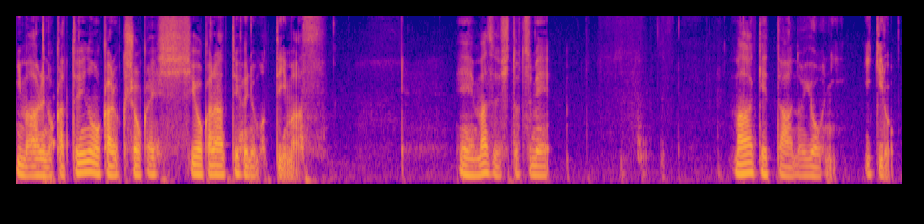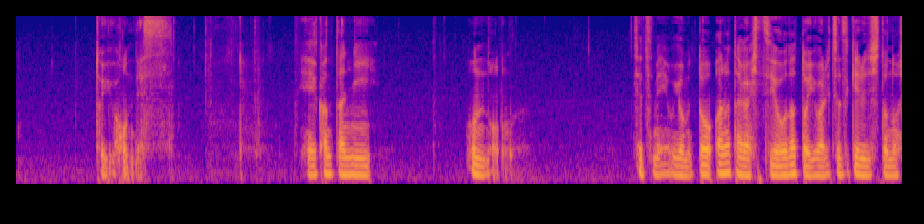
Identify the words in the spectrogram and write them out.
今あるのかというのを軽く紹介しようかなっていうふうに思っています。えー、まず一つ目。マーケターのように生きろという本です。えー、簡単に本の説明を読むと、あなたが必要だと言われ続ける人の思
